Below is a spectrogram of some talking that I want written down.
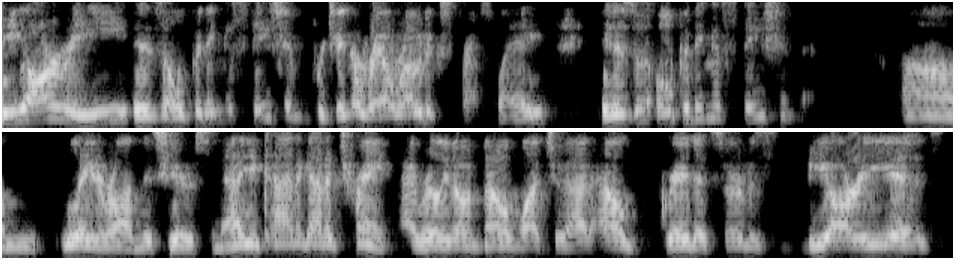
VRE is opening a station. Virginia Railroad Expressway is opening a station there um, later on this year. So now you kind of got a train. I really don't know much about how great a service VRE is.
